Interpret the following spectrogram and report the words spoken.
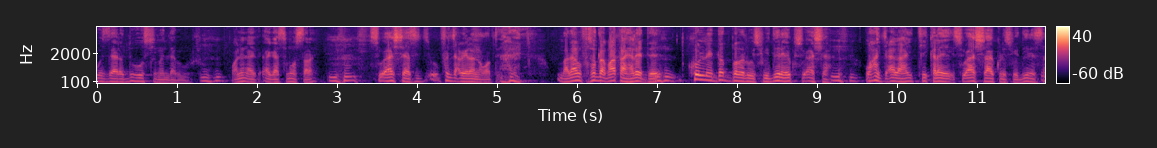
wasaaradu hoos yimaada buu yiri waa nin agaasimo sare su'aashaas fanjac bay la noqotay. Maadaama fursadda maanta helay dee kolley dad badan oo isweydiinaya su'aasha. Waxaan jecelahay tii kale su'aasha kale isweydiinaysa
